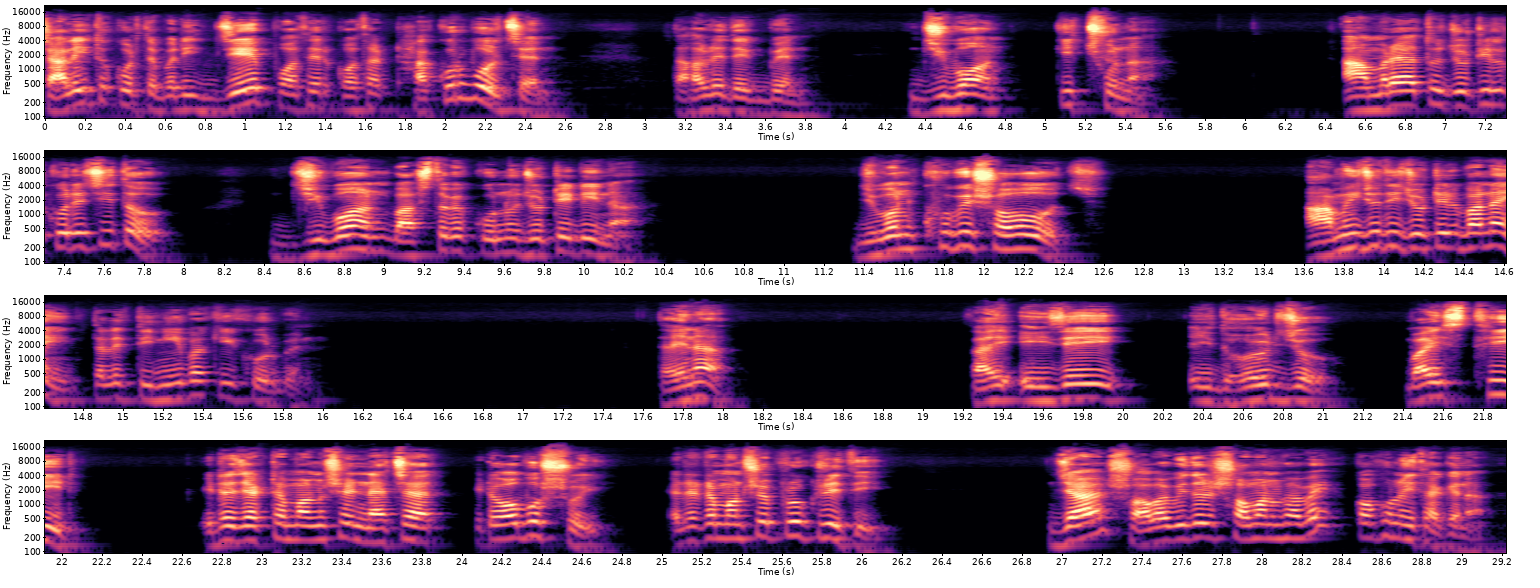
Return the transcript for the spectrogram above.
চালিত করতে পারি, যে পথের কথা ঠাকুর বলছেন তাহলে দেখবেন, জীবন কিচ্ছু না। আমরা এত জটিল করেছি তো, জীবন বাস্তবে কোনো জটিলই না। জীবন খুবই সহজ। আমি যদি জটিল বানাই, তাহলে তিনি বা কী করবেন? তাই না? তাই এই যে এই ধৈর্য বা স্থির, এটা যে একটা মানুষের নেচার এটা অবশ্যই। এটা একটা মানুষের প্রকৃতি, যা সবার ভিতরে সমানভাবে কখনোই থাকে না।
